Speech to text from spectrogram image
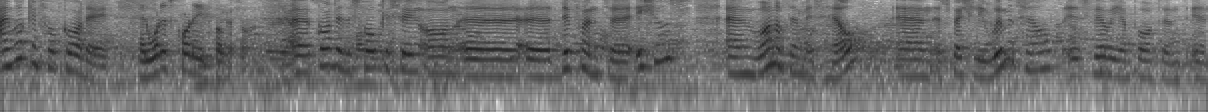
I'm working for Cordaid. And what does Cordaid focus on? Uh, Cordaid is focusing on uh, uh, different uh, issues and one of them is health and especially women's health is very important in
